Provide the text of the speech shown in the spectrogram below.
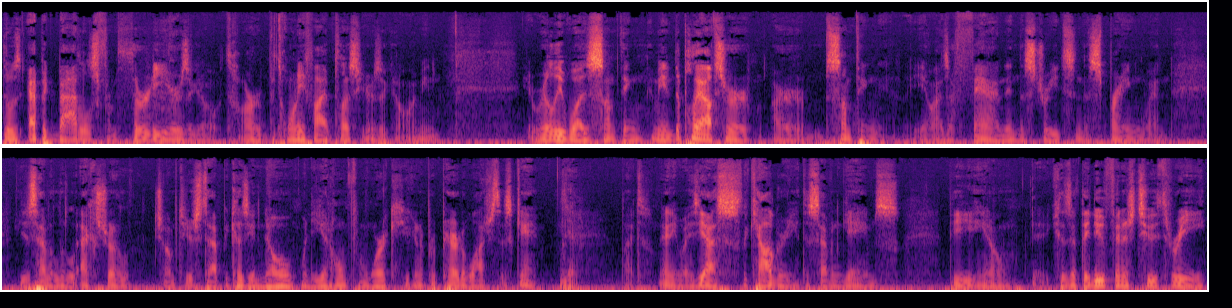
those epic battles from 30 years ago or 25 plus years ago. I mean, it really was something. I mean, the playoffs are are something. You know, as a fan in the streets in the spring when you just have a little extra jump to your step because you know when you get home from work you're going to prepare to watch this game. Yeah. But anyways, yes, the Calgary, the seven games, the you know, because if they do finish two three,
